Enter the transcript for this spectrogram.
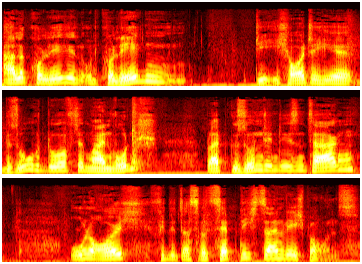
alle Kolleginnen und Kollegen, die ich heute hier besuchen durfte, mein Wunsch. Bleibt gesund in diesen Tagen. Ohne euch findet das Rezept nicht seinen Weg bei uns.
